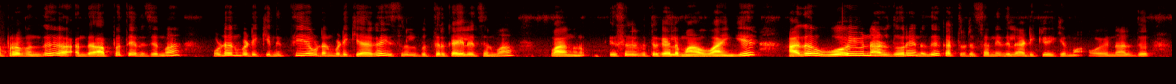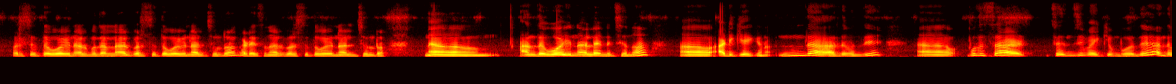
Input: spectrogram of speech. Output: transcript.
அப்புறம் வந்து அந்த அப்பத்தை என்ன செய்யணுமா உடன்படிக்கை நித்திய உடன்படிக்கையாக இஸ்ரேல் புத்தர் கையில் வச்சணுமா வாங்கணும். இஸ்ரேல் புத்தர் கையில் மாவு வாங்கி அதை ஓய்வு நாள் தூரம் என்னது கத்தோட சந்நிதியில் அடுக்கி வைக்கணுமா. ஓய்வு நாள் தோ பரிசுத்த ஓய்வு நாள் முதல் நாள் வருஷத்தை ஓய்வு நாள் சொல்கிறோம் கடைசி நாள் பரிசுத்த ஓய்வு நாள்னு சொல்கிறோம் அந்த ஓய்வு நாளில் என்ன செய்யணும் அடுக்கி வைக்கணும். இந்த அது வந்து புதுசாக செஞ்சு வைக்கும்போது அந்த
